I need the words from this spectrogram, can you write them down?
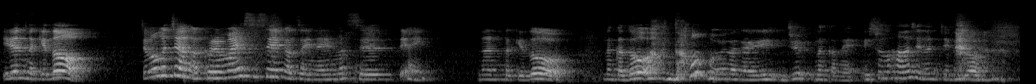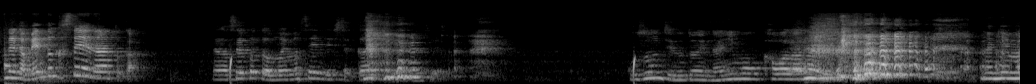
いるんだけどじゃまごちゃんが車椅子生活になりますって、はい。なったけどなんかどう どう思う？なんかいじゅなんかね一緒の話になっちゃうけど なんか面倒くせえなとかなんかそういうこと思いませんでしたか？ご存知の通り何も変わらない何も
